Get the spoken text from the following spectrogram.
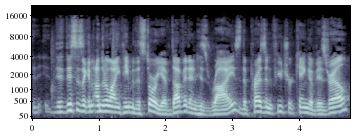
th- this is like an underlying theme of the story. You have David and his rise, the present future king of Israel.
